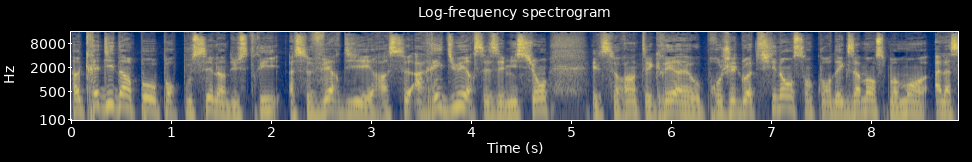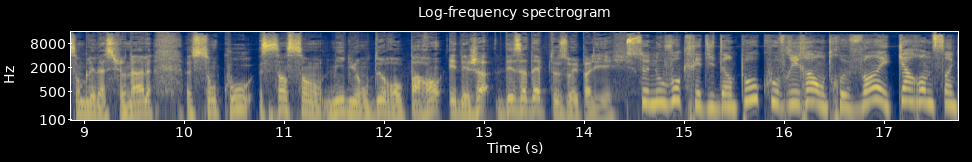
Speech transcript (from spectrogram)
Un crédit d'impôt pour pousser l'industrie à se verdir, à, se, à réduire ses émissions. Il sera intégré au projet de loi de finances en cours d'examen en ce moment à l'Assemblée nationale. Son coût, 500 millions d'euros par an et déjà des adeptes Zoé Pallier. Ce nouveau crédit d'impôt couvrira entre 20 et 45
